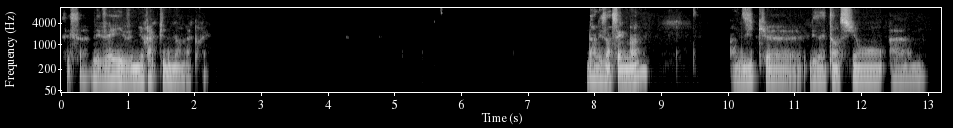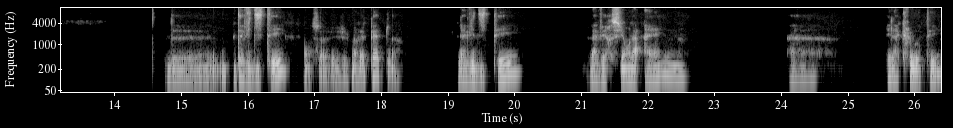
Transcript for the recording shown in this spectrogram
c'est ça, l'éveil est venu rapidement après. Dans les enseignements, on dit que les intentions euh, d'avidité, je me répète l'avidité, l'aversion, la haine euh, et la cruauté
